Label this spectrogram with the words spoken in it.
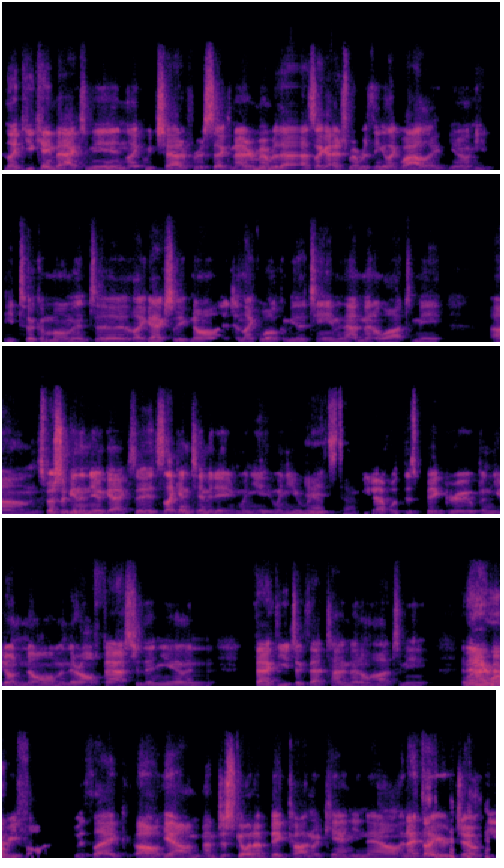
And like you came back to me and like we chatted for a second. I remember that. I was like, I just remember thinking like, "Wow, like you know, he he took a moment to like actually acknowledge and like welcome me to the team, and that meant a lot to me." Um, especially being the new guy, because it's like intimidating when you when you yeah, meet up with this big group and you don't know them and they're all faster than you, and the fact that you took that time meant a lot to me. And well, then I remember you followed with like, oh yeah, I'm, I'm just going up Big Cottonwood Canyon now. And I thought you were joking.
